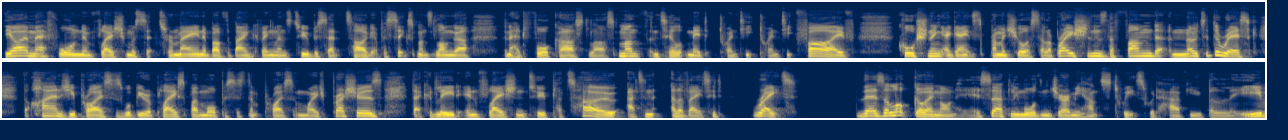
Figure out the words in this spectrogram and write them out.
The IMF warned inflation was set to remain above the Bank of England's 2% target for six months longer than it had forecast last month until mid 2025. Cautioning against premature celebrations, the fund noted the risk that high energy prices would be replaced by more persistent price and wage pressures that could lead inflation to plateau at an elevated rate. There's a lot going on here, certainly more than Jeremy Hunt's tweets would have you believe.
